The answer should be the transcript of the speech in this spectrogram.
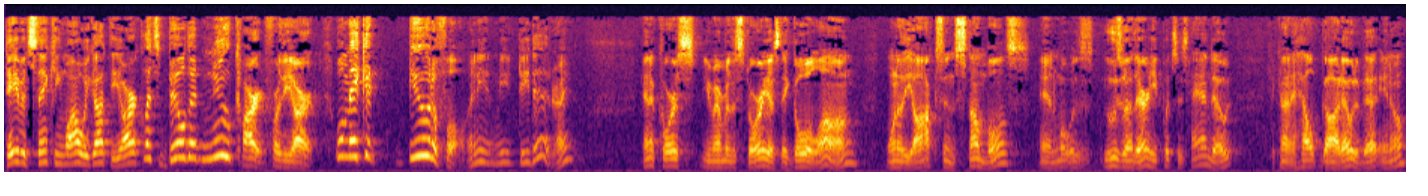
David's thinking, wow, we got the ark. Let's build a new cart for the ark. We'll make it beautiful. And he, he, he did, right? And of course, you remember the story as they go along, one of the oxen stumbles, and what was Uzzah there? He puts his hand out to kind of help God out a bit, you know.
